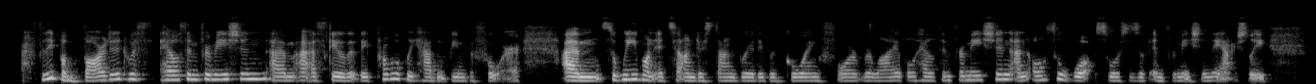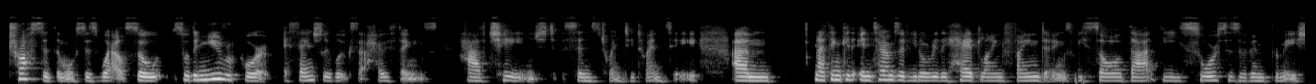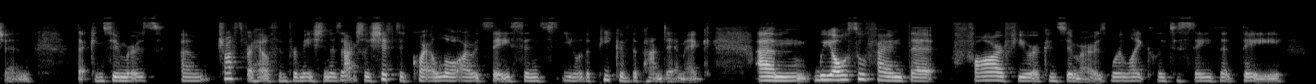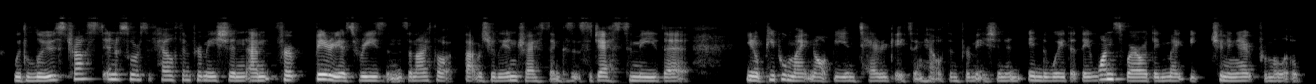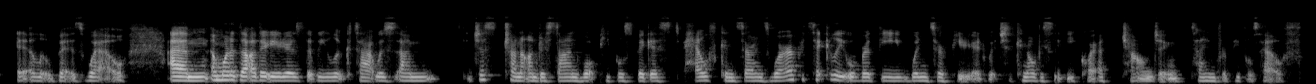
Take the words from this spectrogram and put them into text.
really bombarded with health information um, at a scale that they probably hadn't been before. Um, so we wanted to understand where they were going for reliable health information and also what sources of information they actually trusted the most as well. So, so the new report essentially looks at how things have changed since 2020. Um, and I think in, in terms of, you know, really headline findings, we saw that the sources of information that consumers um, trust for health information has actually shifted quite a lot, I would say, since you know the peak of the pandemic. Um, we also found that far fewer consumers were likely to say that they would lose trust in a source of health information um, for various reasons. And I thought that was really interesting because it suggests to me that you know people might not be interrogating health information in, in the way that they once were or they might be tuning out from a little a little bit as well um, and one of the other areas that we looked at was um, just trying to understand what people's biggest health concerns were, particularly over the winter period, which can obviously be quite a challenging time for people's health.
